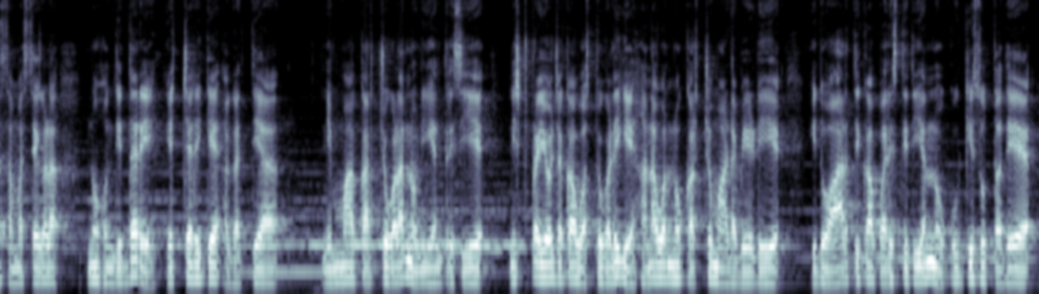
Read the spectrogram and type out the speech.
ಸಮಸ್ಯೆಗಳನ್ನು ಹೊಂದಿದ್ದರೆ ಎಚ್ಚರಿಕೆ ಅಗತ್ಯ. ನಿಮ್ಮ ಖರ್ಚುಗಳನ್ನು ನಿಯಂತ್ರಿಸಿ. ನಿಷ್ಪ್ರಯೋಜಕ ವಸ್ತುಗಳಿಗೆ ಹಣವನ್ನು ಖರ್ಚು ಮಾಡಬೇಡಿ. ಇದು ಆರ್ಥಿಕ ಪರಿಸ್ಥಿತಿಯನ್ನು ಕುಗ್ಗಿಸುತ್ತದೆ.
